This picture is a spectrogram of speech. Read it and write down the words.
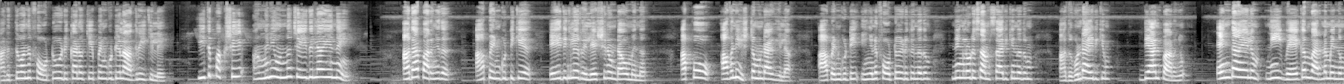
അടുത്ത് വന്ന് ഫോട്ടോ എടുക്കാനൊക്കെ പെൺകുട്ടികൾ ആഗ്രഹിക്കില്ലേ? ഇത് പക്ഷേ അങ്ങനെ ഒന്നും ചെയ്തില്ല എന്നേ. അതാ പറഞ്ഞത് ആ പെൺകുട്ടിക്ക് ഏതെങ്കിലും റിലേഷൻ ഉണ്ടാവുമെന്ന്. അപ്പോൾ അവന് ഇഷ്ടമുണ്ടാകില്ല. ആ പെൺകുട്ടി ഇങ്ങനെ ഫോട്ടോ എടുക്കുന്നതും നിങ്ങളോട് സംസാരിക്കുന്നതും അതുകൊണ്ടായിരിക്കും. ധ്യാൻ പറഞ്ഞു. എന്തായാലും നീ വേഗം വരണമെന്നും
